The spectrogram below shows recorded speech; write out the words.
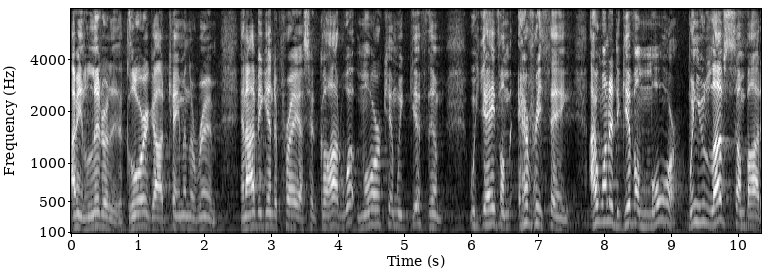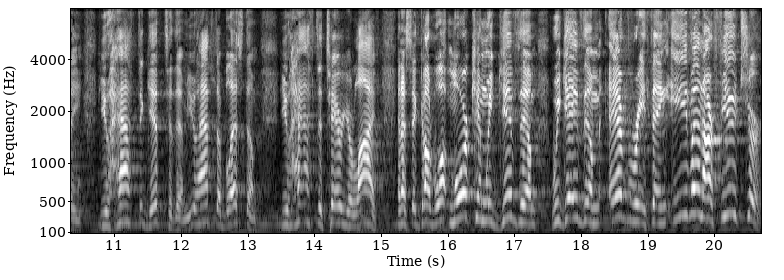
I mean, literally, the glory of God came in the room. And I began to pray. I said, God, what more can we give them? We gave them everything. I wanted to give them more. When you love somebody, you have to give to them, you have to bless them, you have to tear your life. And I said, God, what more can we give them? We gave them everything, even our future.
